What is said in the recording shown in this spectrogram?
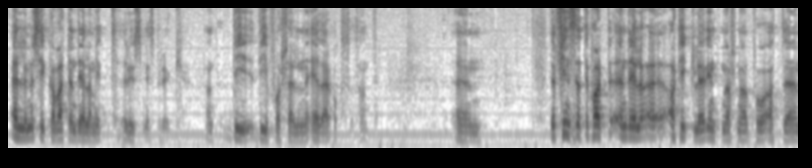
Eller musikk har vært en del av mitt rusmisbruk. De, de forskjellene er der også. sant? Ehm, det fins etter hvert en del eh, artikler internasjonalt på at eh,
